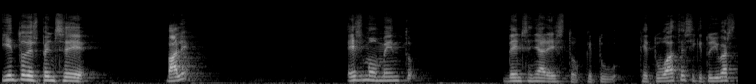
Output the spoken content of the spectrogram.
Y entonces pensé, vale, es momento de enseñar esto que tú, que tú haces y que tú llevas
